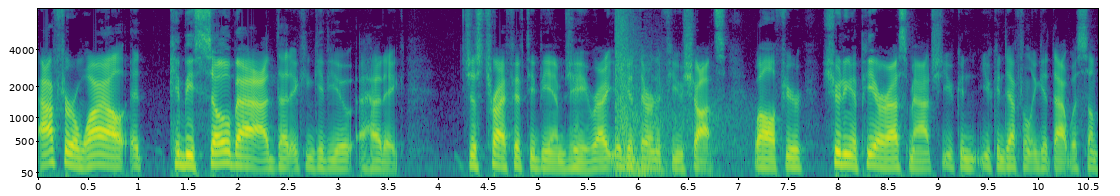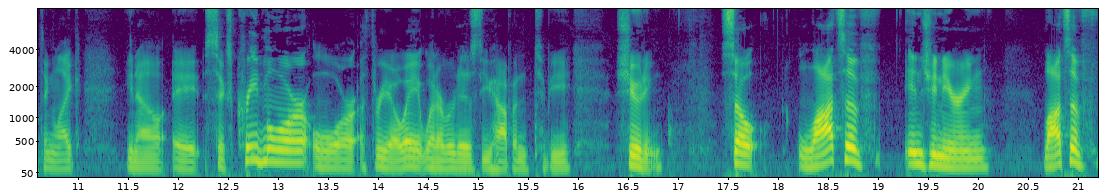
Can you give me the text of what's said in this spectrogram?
after a while, it can be so bad that it can give you a headache. Just try 50 BMG, right? You'll get there in a few shots. Well, if you're shooting a PRS match, you can you can definitely get that with something like, you know, a six Creedmoor or a 308, whatever it is you happen to be shooting. So lots of engineering, lots of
